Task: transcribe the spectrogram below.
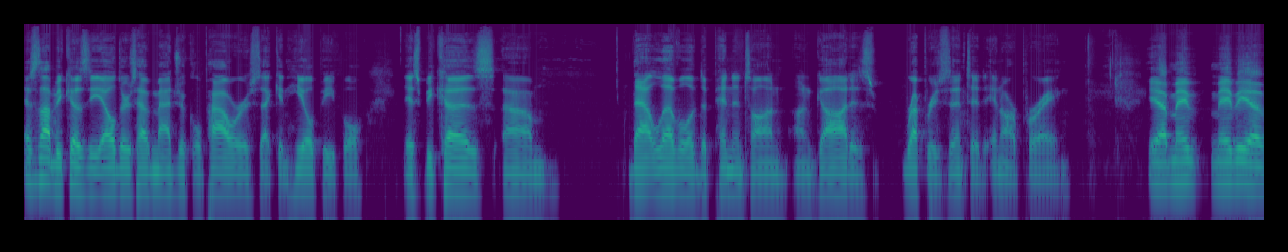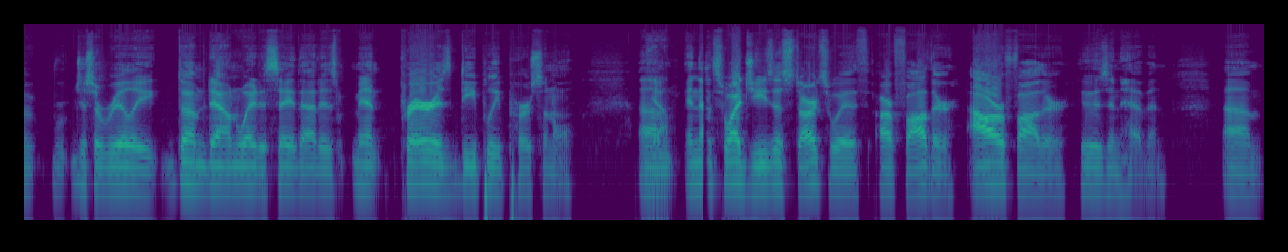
It's not because the elders have magical powers that can heal people. It's because um, that level of dependence on on God is represented in our praying. Yeah, maybe maybe a just a really dumbed down way to say that is, man, prayer is deeply personal, um, yeah. and that's why Jesus starts with our Father, our Father who is in heaven. Um,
